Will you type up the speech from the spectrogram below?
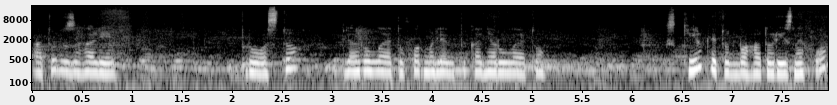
а тут взагалі просто для рулету, форма для випікання рулету. Скільки тут багато різних форм.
